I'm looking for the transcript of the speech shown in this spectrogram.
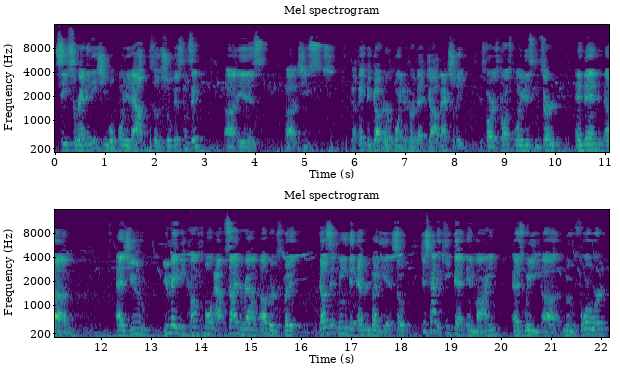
see Serenity. She will point it out. Social distancing uh, is uh, she's. I think the governor appointed her that job actually, as far as Crosspoint is concerned. And then um, as you you may be comfortable outside around others, but it doesn't mean that everybody is. So just kind of keep that in mind as we uh, move forward.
